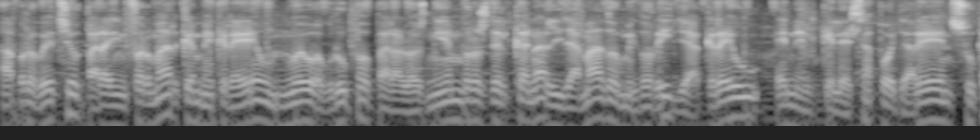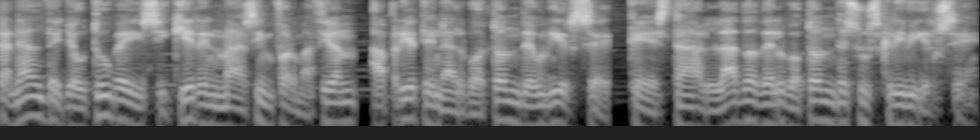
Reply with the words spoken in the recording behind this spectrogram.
Aprovecho para informar que me creé un nuevo grupo para los miembros del canal llamado Midorilla Creu, en el que les apoyaré en su canal de YouTube y si quieren más información, aprieten al botón de unirse, que está al lado del botón de suscribirse.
